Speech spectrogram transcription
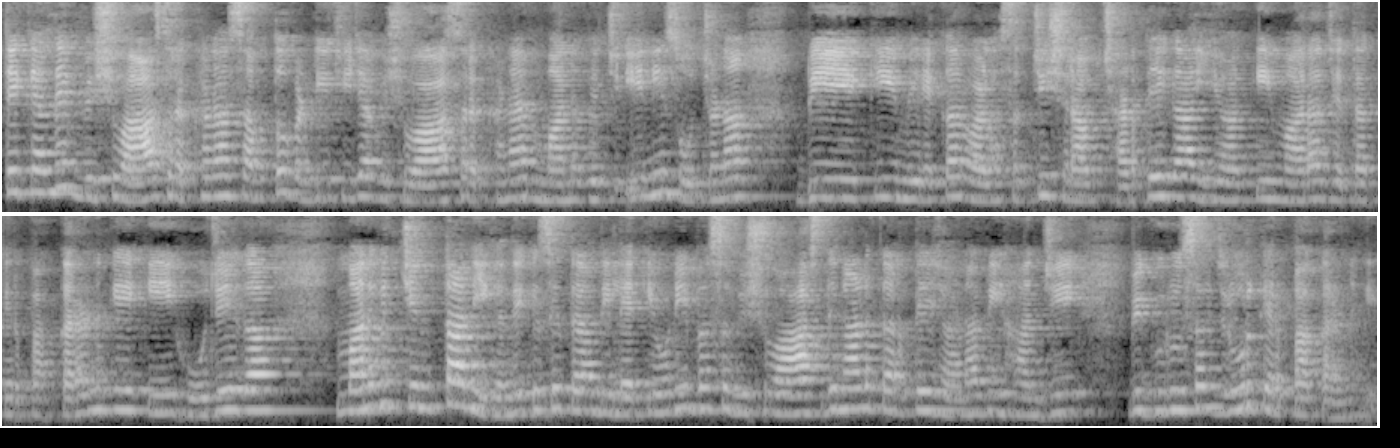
ਤੇ ਕਹਿੰਦੇ ਵਿਸ਼ਵਾਸ ਰੱਖਣਾ ਸਭ ਤੋਂ ਵੱਡੀ ਚੀਜ਼ ਹੈ ਵਿਸ਼ਵਾਸ ਰੱਖਣਾ ਮਨ ਵਿੱਚ ਇਹ ਨਹੀਂ ਸੋਚਣਾ ਵੀ ਕੀ ਮੇਰੇ ਘਰ ਵਾਲਾ ਸੱਚੀ ਸ਼ਰਾਬ ਛੱਡ ਦੇਗਾ ਜਾਂ ਕੀ ਮਹਾਰਾਜ ਏਦਾਂ ਕਿਰਪਾ ਕਰਨਗੇ, ਕੀ ਹੋ ਜਾਏਗਾ। ਮਨ ਵਿੱਚ ਚਿੰਤਾ ਨਹੀਂ ਕਹਿੰਦੇ ਕਿਸੇ ਤਰ੍ਹਾਂ ਦੀ ਲੈ ਕੇ ਆਉਣੀ, ਬਸ ਵਿਸ਼ਵਾਸ ਦੇ ਨਾਲ ਕਰਦੇ ਜਾਣਾ ਵੀ ਹਾਂਜੀ, ਵੀ ਗੁਰੂ ਸਾਹਿਬ ਜ਼ਰੂਰ ਕਿਰਪਾ ਕਰਨਗੇ।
